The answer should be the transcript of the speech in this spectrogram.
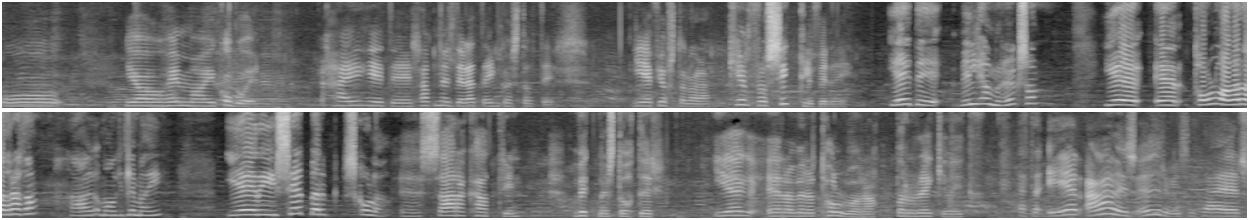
og ég á heima í Kópúi. Hæ, ég heiti Rafnhildur Edda Ingvarsdóttir. Ég er 14 ára. Kem frá Siglufyrði. Ég heiti Vilhelmur Haugsson, ég er 12 að verða 13, það má ekki glema því. Ég er í Setberg skóla. Uh, Sara Katrín Vignesdóttir, ég er að vera 12 ára, bara Reykjavík. Þetta er aðeins öðruvísi, það er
